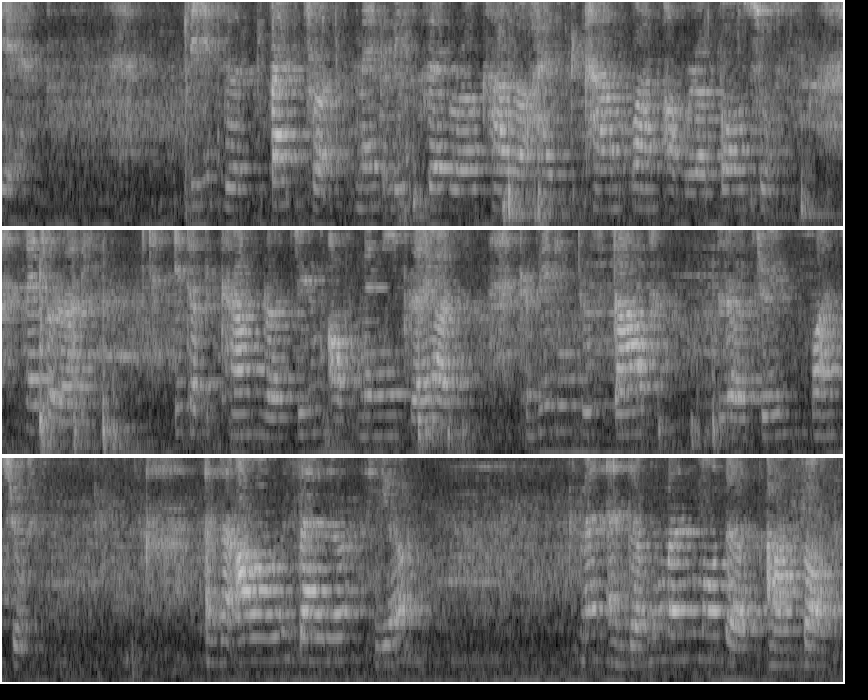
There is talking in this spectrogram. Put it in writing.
Yeah. These factors make this zebra color has become one of the ball shoes. Naturally, it became the dream of many players competing to start the Dream One shoes. And our website here, men and women models are sold.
